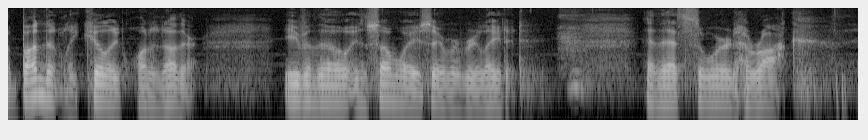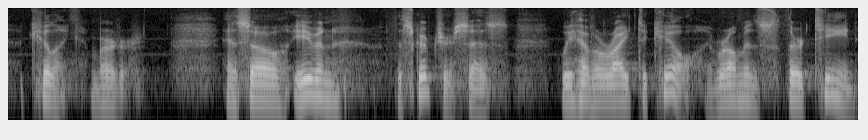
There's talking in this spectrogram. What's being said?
abundantly killing one another, even though in some ways they were related. And that's the word harak, killing, murder. And so even the scripture says we have a right to kill. Romans 13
